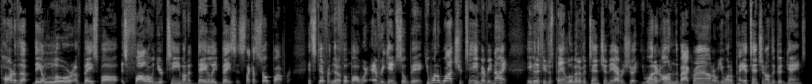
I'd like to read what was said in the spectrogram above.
Part of the, the allure of baseball is following your team on a daily basis, It's like a soap opera. It's different than football, where every game's so big. You want to watch your team every night, even if you're just paying a little bit of attention. The average you want it on in the background, or you want to pay attention on the good games,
